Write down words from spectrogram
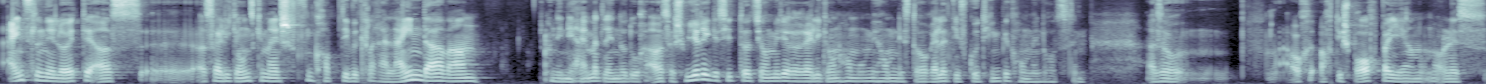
einzelne Leute aus, äh, aus Religionsgemeinschaften gehabt, die wirklich allein da waren und in die Heimatländer durchaus eine schwierige Situation mit ihrer Religion haben und wir haben das da relativ gut hinbekommen trotzdem. Also auch, auch die Sprachbarrieren und alles.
